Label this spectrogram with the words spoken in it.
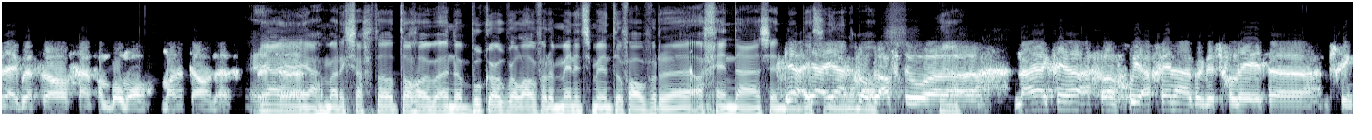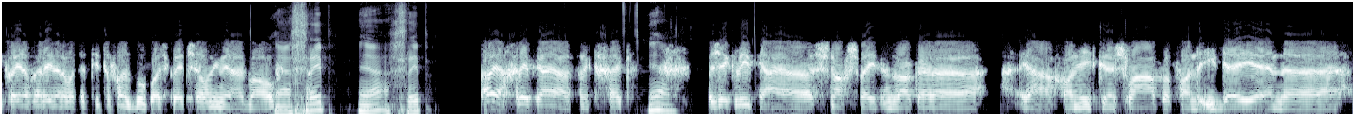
nee, ik ben vooral fan van Bommel, Maratoner. Dus, ja, ja, ja, maar ik zag toch een, een boek ook wel over management of over agenda's en ja, dat ja, soort ja, dingen. klopt. Af en toe, uh, ja. Nou ja, ik vind uh, een goede agenda heb ik dus geleerd. Uh, misschien kun je nog herinneren wat de titel van het boek was. Ik weet het zelf niet meer uit mijn hoofd. Ja, grip. Ja, grip. Oh ja, grip. Ja, ja, dat vind ik te gek. Ja. Dus ik liep, ja, ja s'nachts zwetend wakker. ja, gewoon niet kunnen slapen van de ideeën en de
